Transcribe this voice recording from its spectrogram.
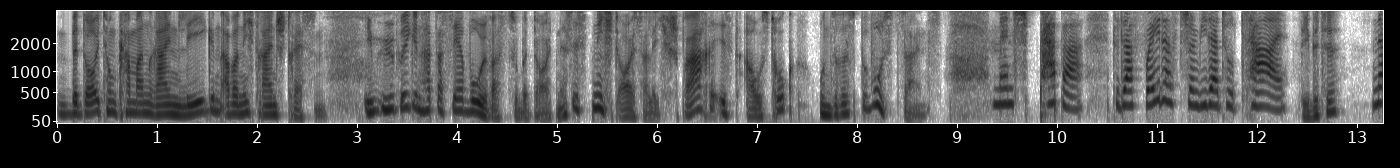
Bedeutung kann man reinlegen, aber nicht rein stressen. Im Übrigen hat das sehr wohl was zu bedeuten. Es ist nicht äußerlich. Sprache ist Ausdruck unseres Bewusstseins. Mensch, Papa, du Darth Vaderst schon wieder total. Wie bitte? Na,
